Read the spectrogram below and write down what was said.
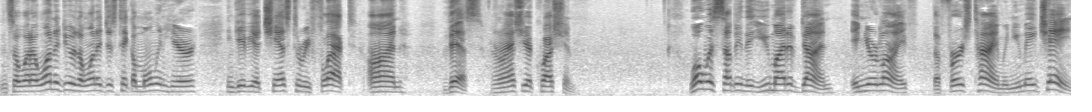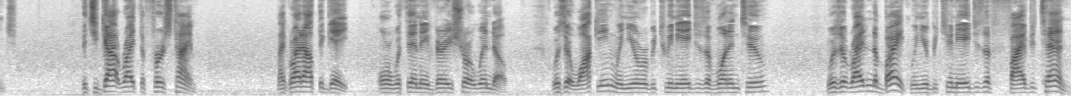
And so what I want to do is I want to just take a moment here and give you a chance to reflect on this. And I'll ask you a question. What was something that you might have done in your life the first time when you made change that you got right the first time? Like right out the gate or within a very short window. Was it walking when you were between the ages of 1 and 2? Was it riding a bike when you're between the ages of 5 to 10?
